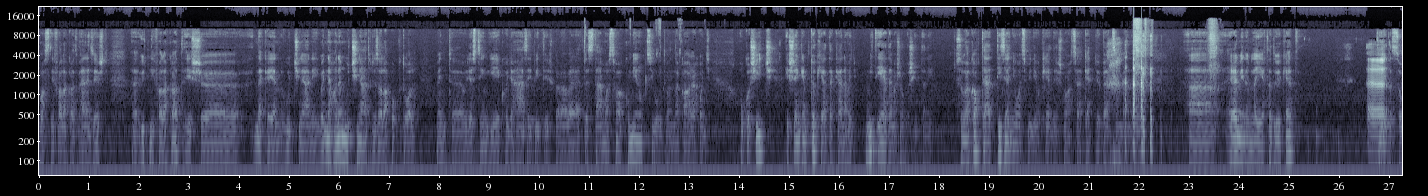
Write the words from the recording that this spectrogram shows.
baszni falakat, elnézést, ütni falakat, és ne kelljen úgy csinálni, vagy ne, ha nem úgy csinált, hogy az alapoktól, mint uh, ugye Stingiék, hogy a házépítésben már lehet ezt támasztva, akkor milyen opcióid vannak arra, hogy okosíts, és engem tök érdekelne, hogy mit érdemes okosítani. Szóval kaptál 18 millió kérdést, Marcel, kettő percen belül. Uh, remélem leírtad őket. Tiéd a szó.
